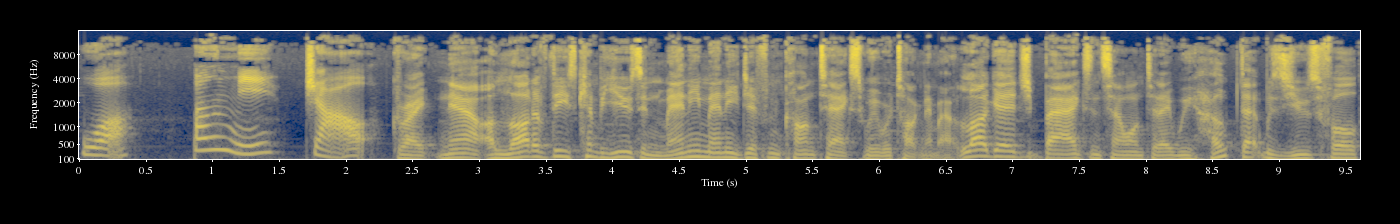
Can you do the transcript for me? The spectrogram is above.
我帮你 Great. Now, a lot of these can be used in many, many different contexts. We were talking about luggage, bags, and so on today. We hope that was useful.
